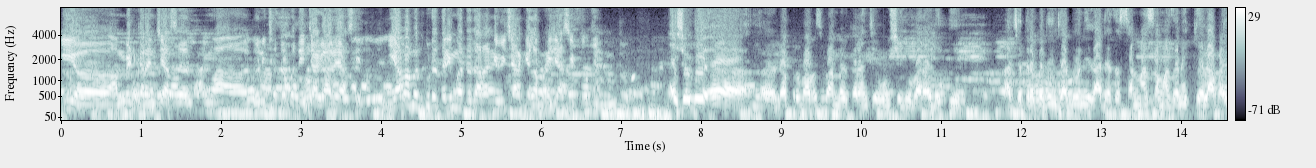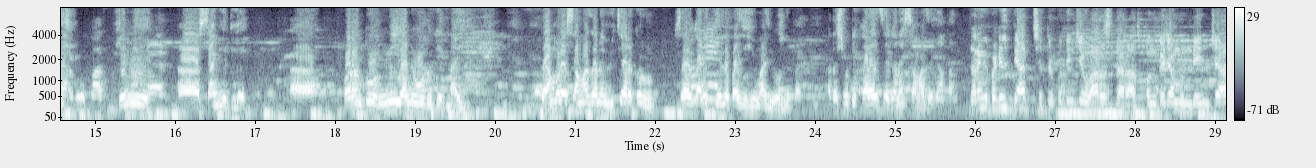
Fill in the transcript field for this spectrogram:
की अं, आंबेडकरांची असेल किंवा दोन्ही छत्रपतींच्या गाद्या असतील याबाबत कुठेतरी मतदारांनी विचार केला पाहिजे अशी फौजी शेवटी डॉक्टर बाबासाहेब आंबेडकरांचे वंशज उभा राहिले ते छत्रपतींच्या दोन्ही गाद्याचा सन्मान समाजाने केला पाहिजे हे मी अ, सांगितलंय. परंतु मी या निवडणुकीत नाही. त्यामुळे समाजाने विचार करून सहकार्य केलं पाहिजे ही माझी भूमिका आहे. आता शेवटी करायचं का नाही समाजाच्या हातात जरांगे पाटील त्याच छत्रपतींचे वारसदार आज पंकजा मुंडेंच्या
